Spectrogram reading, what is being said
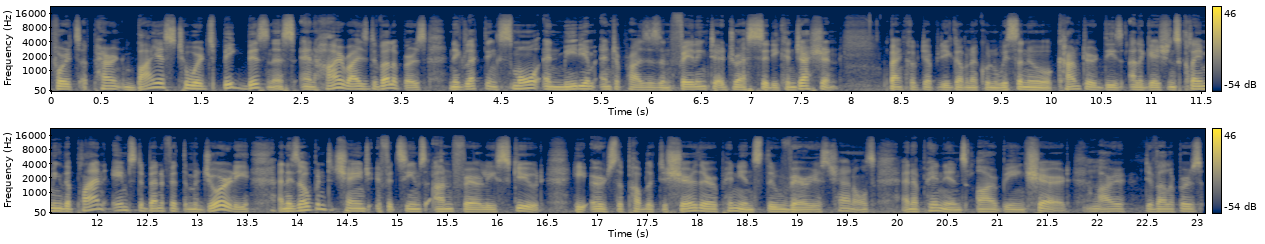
for its apparent bias towards big business and high rise developers, neglecting small and medium enterprises and failing to address city congestion. Bangkok Deputy Governor Kun Wisanu countered these allegations, claiming the plan aims to benefit the majority and is open to change if it seems unfairly skewed. He urged the public to share their opinions through various channels, and opinions are being shared. Are developers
